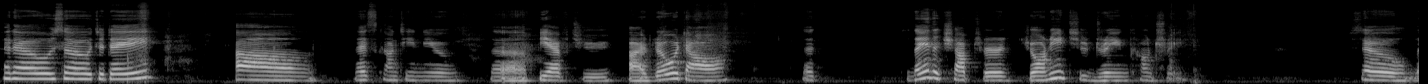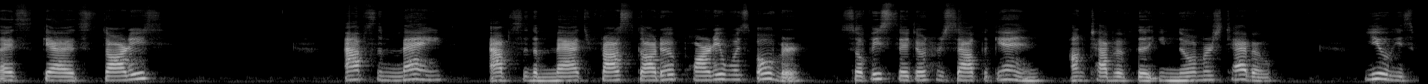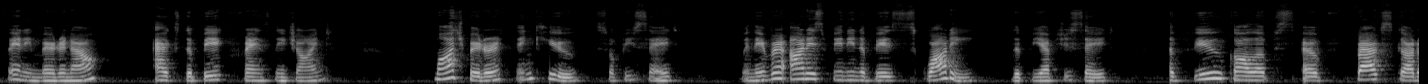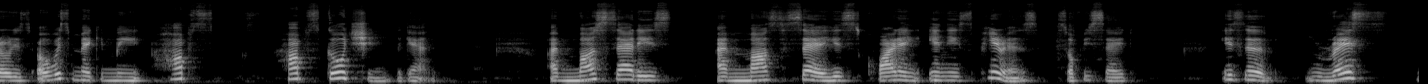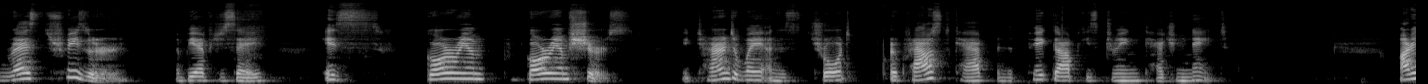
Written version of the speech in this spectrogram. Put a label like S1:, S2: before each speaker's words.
S1: Hello, so today, uh, let's continue the BFG by Roald Dahl, today the chapter Journey to Dream Country. So let's get started. After the mad, after the mad Frostgarter party was over, Sophie settled herself again on top of the enormous table. You is feeling better now? Asked the big friendly giant. Much better, thank you, Sophie said. Whenever I is feeling a bit squatty, the BFG said, a few gallops of Frostgarter is always making me hops, hopscotching again. I must say this, I must say it's quite an inexperience, Sophie said. It's a rest, rest treasure, the BFG said. It's Gorium, Gorium shirts. He turned away and strode across the cab and picked up his drink catching net.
